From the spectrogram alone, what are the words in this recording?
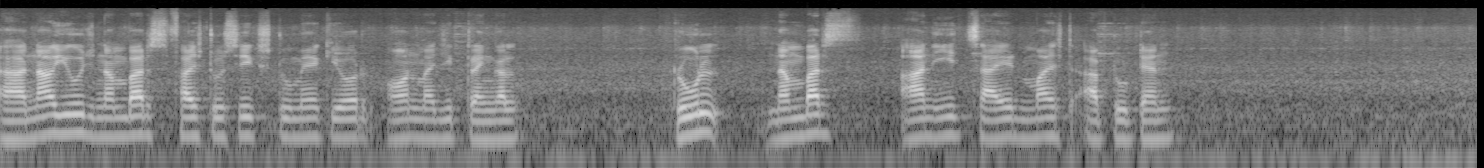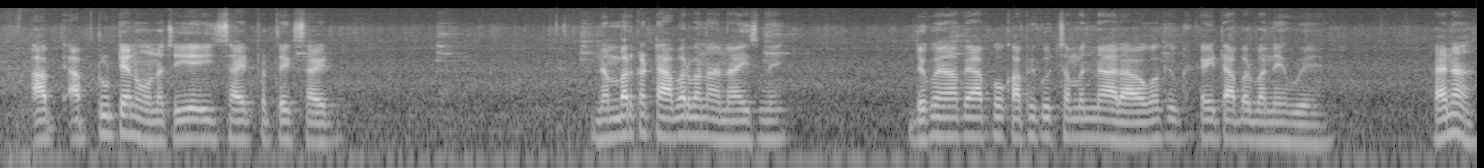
now use numbers first two six to make your own magic triangle rule numbers on each side must up to ten up to ten होना चाहिए ईच साइड प्रत्येक साइड नंबर का टावर बनाना है इसमें। देखो, यहाँ पे आपको काफ़ी कुछ समझ में आ रहा होगा क्योंकि कई टावर बने हुए हैं। है ना?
